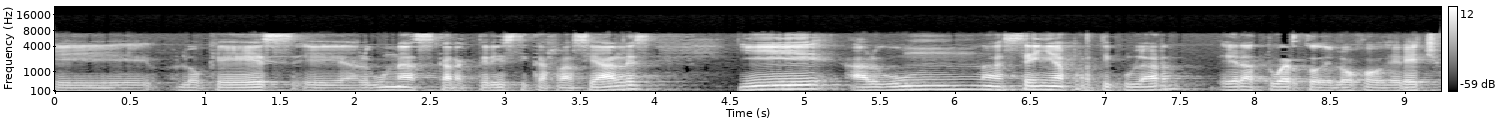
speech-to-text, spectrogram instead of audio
eh, lo que es eh, algunas características raciales y alguna seña particular era tuerto del ojo derecho.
